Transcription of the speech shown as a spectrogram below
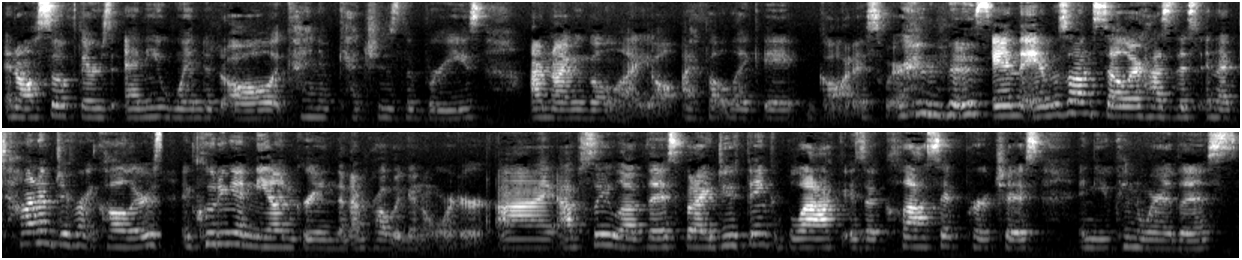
And also if there's any wind at all, it kind of catches the breeze. I'm not even gonna lie, y'all. I felt like a goddess wearing this. And the Amazon seller has this in a ton of different colors, including a neon green that I'm probably gonna order. I absolutely love this, but I do think black is a classic purchase and you can wear this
